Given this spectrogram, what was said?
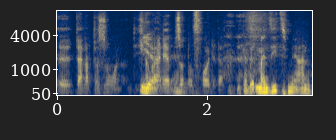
äh, deiner Person. Und ich Ja, habe eine besondere Freude daran. Man sieht's mir an.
